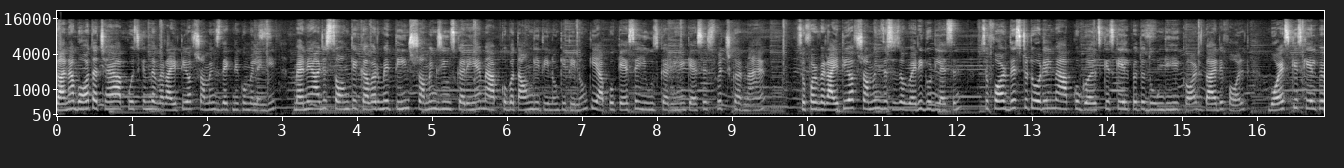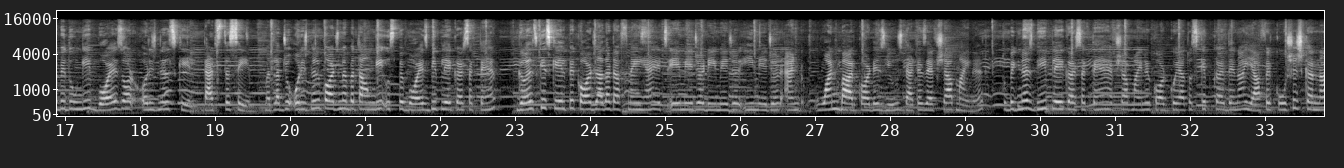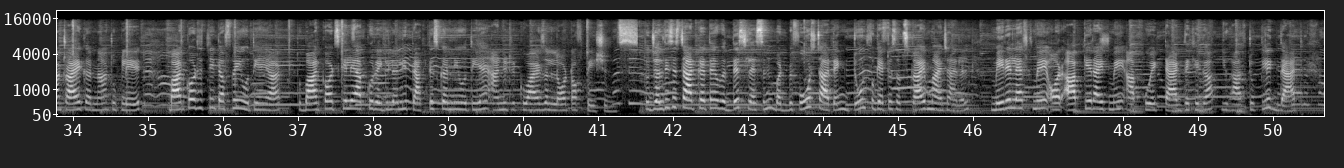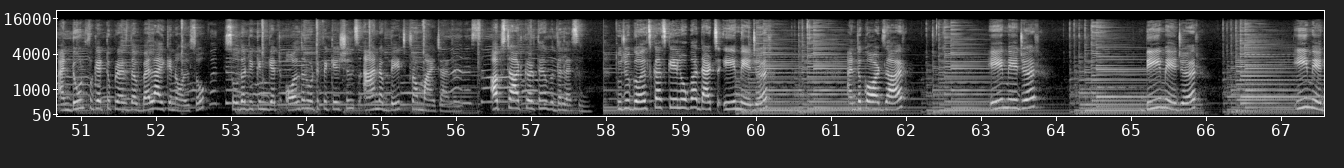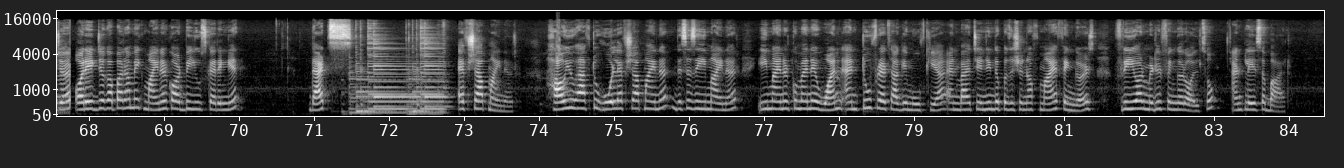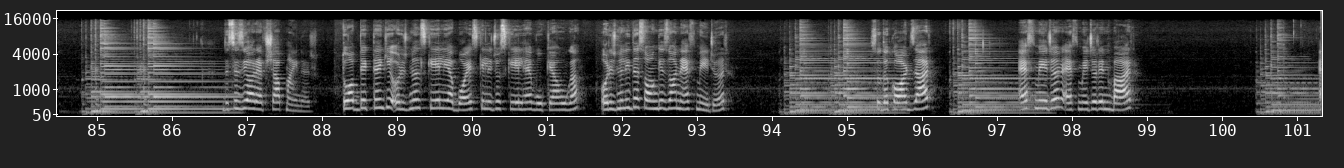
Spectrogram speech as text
गाना बहुत अच्छा है, आपको इसके अंदर वैरायटी ऑफ़ स्ट्रमिंग्स देखने को मिलेंगी। मैंने आज इस सॉन्ग के कवर में तीन स्ट्रमिंग्स यूज़ करी हैं, मैं आपको बताऊँगी तीनों की तीनों कि आपको कैसे यूज़ करनी है, कैसे स्विच करना है। So for variety of strumming this is a very good lesson so for this tutorial मैं आपको गर्ल्स के स्केल पे तो दूँगी ही कॉर्ड्स बाय डिफ़ॉल्ट बॉयज़ के स्केल पे भी दूँगी. बॉयज़ और original scale that's the same मतलब जो ओरिजिनल कॉर्ड्स मैं बताऊँगी, उस पर बॉयज़ भी प्ले कर सकते हैं. गर्ल्स के स्केल पे कॉर्ड ज़्यादा टफ नहीं है. It's a major D major E major and one bar chord is use that is F sharp minor तो बिगनर्स भी प्ले कर सकते हैं एफ़ शार्प माइनर कॉर्ड को या तो स्किप कर देना या फिर कोशिश करना ट्राई करना to play it bar chord इतनी टफ नहीं होती हैं यार. तो बार कॉर्ड्स के लिए आपको रेगुलरली प्रैक्टिस करनी होती है and it requires a lot of patience तो जल्दी से स्टार्ट करते हैं with this lesson but before starting don't forget to subscribe my channel मेरे लेफ़्ट में और आपके राइट right में आपको एक टैग दिखेगा. You have to click that and don't forget to press the bell icon also so that you can get all the notification and updates from my channel अब start करते हैं with the lesson तो जो girls का scale होगा that's A major and the chords are A major D major E major और एक जगह पर हम एक माइनर कॉर्ड भी यूज़ करेंगे. That's F sharp minor how you have to hold F sharp minor this is E minor E minor को मैंने वन एंड टू फ्रेट्स आगे मूव किया and by changing the position of my fingers free और middle finger also and place a bar this is your F sharp minor तो अब देखते हैं कि ओरिजिनल स्केल या बॉयज़ के लिए जो स्केल है वो क्या होगा? Originally the song is on F major so the chords are F major F major in bar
